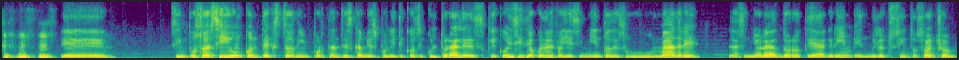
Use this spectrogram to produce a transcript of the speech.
Eh, se impuso así un contexto de importantes cambios políticos y culturales que coincidió con el fallecimiento de su madre, la señora Dorotea Grimm, en 1808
